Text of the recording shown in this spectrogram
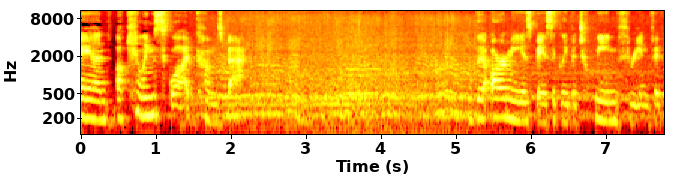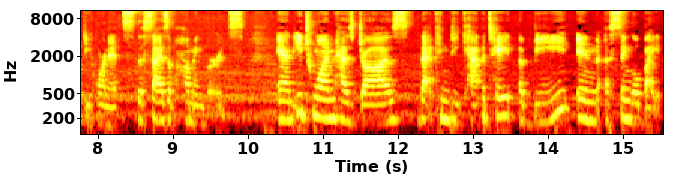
and a killing squad comes back. The army is basically between 3 and 50 hornets, the size of hummingbirds. And each one has jaws that can decapitate a bee in a single bite.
